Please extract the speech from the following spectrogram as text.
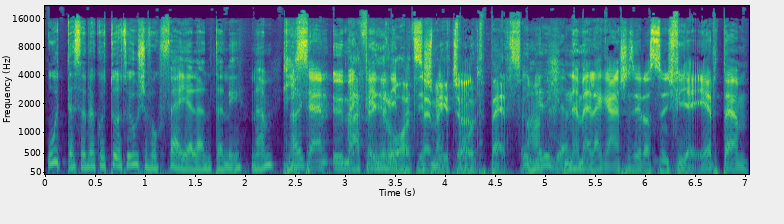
úgy teszed meg, hogy tudod, hogy úgyse fog feljelenteni, nem? Hiszen ő meg Hát egy rohadt szemét volt, persze. Igen, igen. Nem elegáns azért azt mondani, hogy figyelj, értem,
